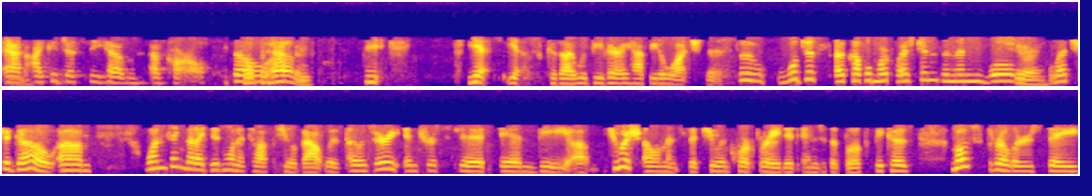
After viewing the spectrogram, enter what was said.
and I could just see him as Carl. So Hope it um, yes, yes, because I would be very happy to watch this. So we'll just a couple more questions and then we'll Sure. let you go. Um, One thing that I did want to talk to you about was I was very interested in the uh, Jewish elements that you incorporated into the book because most thrillers they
